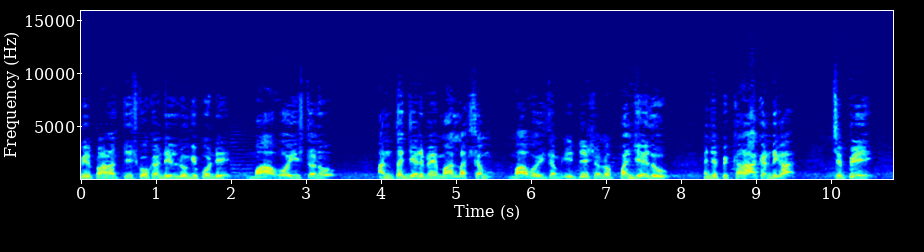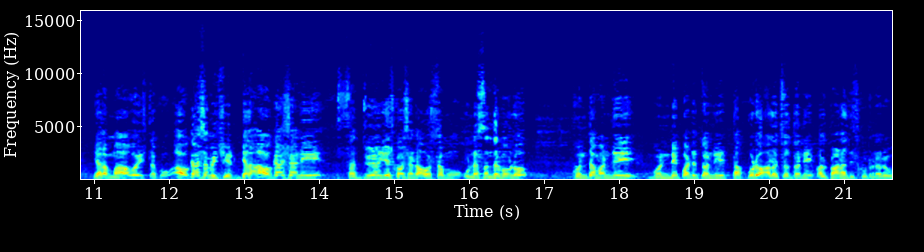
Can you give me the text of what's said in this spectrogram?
మీరు ప్రాణాలు తీసుకోకండి లొంగిపోండి. మావోయిస్టులను అంతం చేయడమే మా లక్ష్యం. మావోయిజం ఈ దేశంలో పనిచేయదు అని చెప్పి కరాఖండిగా చెప్పి ఇలా మావోయిస్టులకు అవకాశం ఇచ్చారు. ఇలా అవకాశాన్ని సద్వినియోగం చేసుకోవాల్సిన అవసరము ఉన్న సందర్భంలో కొంతమంది మొండి పట్టుతోని తప్పుడు ఆలోచనలతోని వాళ్ళు ప్రాణాలు తీసుకుంటున్నారు.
